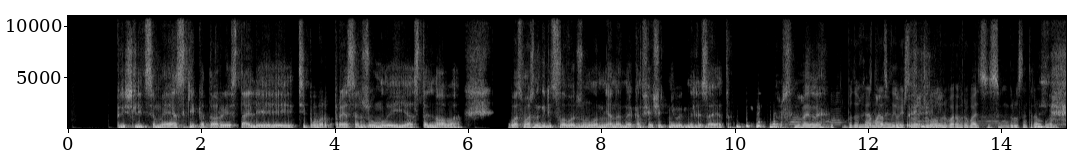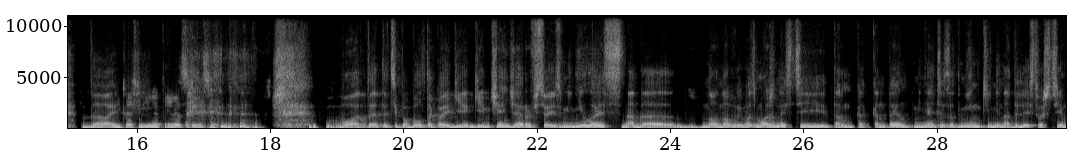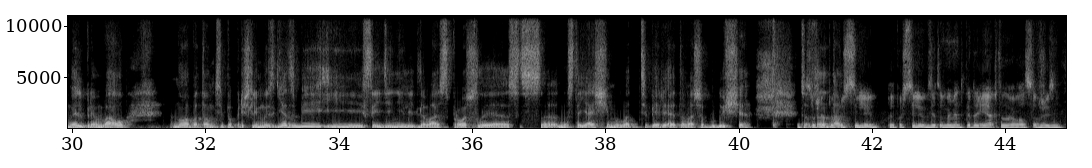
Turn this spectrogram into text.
пришли CMS, которые стали типа WordPress, Joomla и остального. У вас можно говорить слово Joomla? Меня на одной конфе чуть не выгнали за это. Нормально? Буду каждый раз, говоришь слово Joomla, врубать грустный тромбон. Давай. Некрасивее приветствуется. Вот, это типа был такой геймченджер, все изменилось, надо но новые возможности, там как контент менять из админки, не надо лезть в HTML, прям вау. Ну, а потом, типа, пришли мы с Gatsby и соединили для вас прошлое с, с настоящим, и вот теперь это ваше будущее. Это, слушай, там... пропустили, пропустили где-то момент, когда React ворвался в жизнь.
